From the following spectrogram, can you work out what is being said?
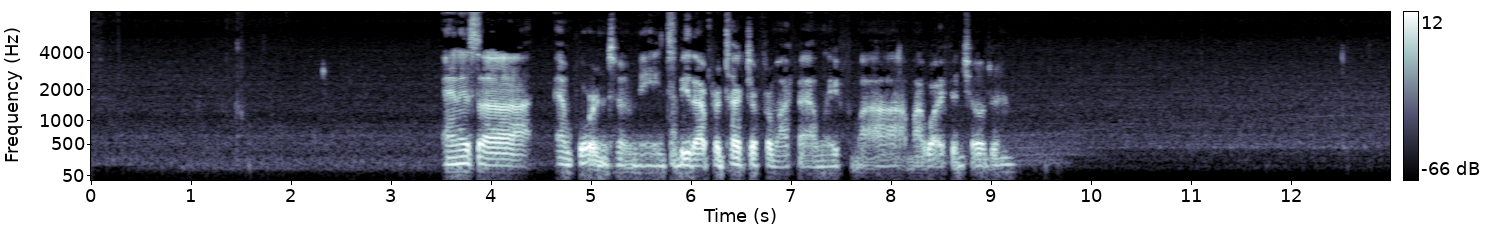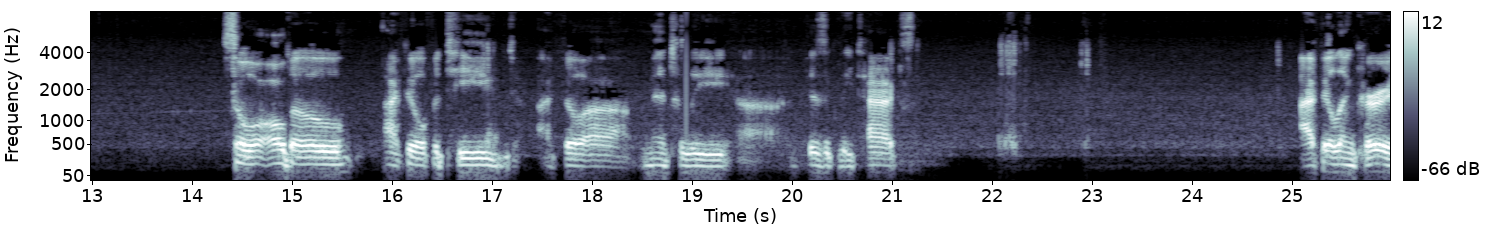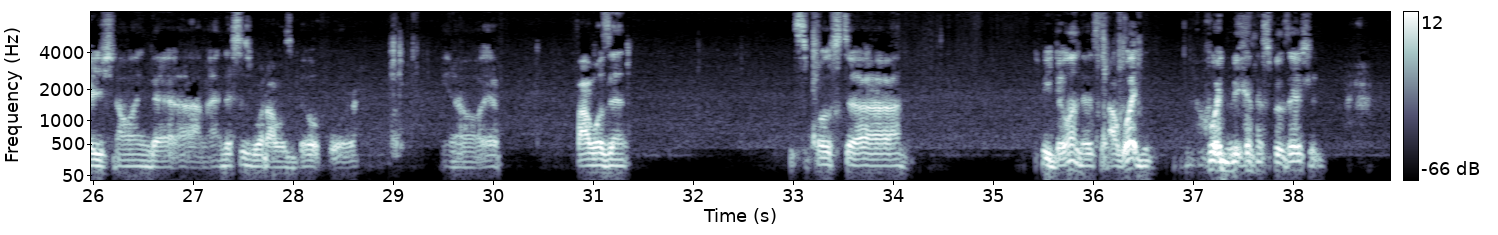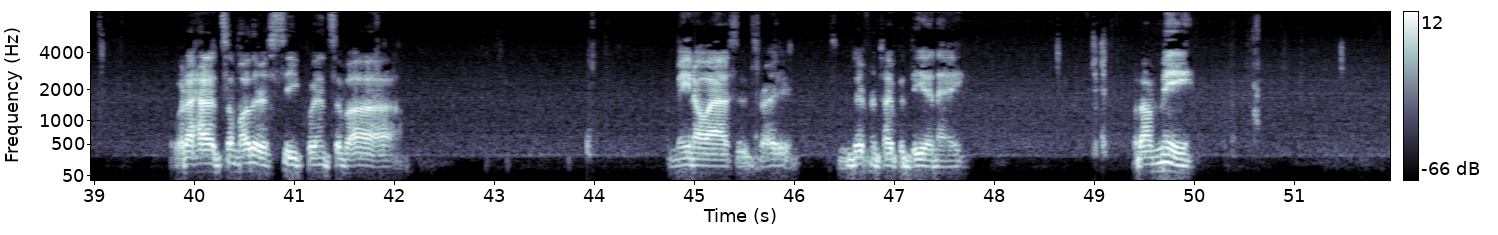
and it's uh important to me to be that protector for my family, for my uh, my wife and children. So although I feel fatigued, I feel uh, mentally, uh, physically taxed. I feel encouraged knowing that, uh, man, this is what I was built for. You know, if if I wasn't supposed to uh, be doing this, I wouldn't. I wouldn't be in this position. Would have had some other sequence of uh, amino acids, right? Some different type of DNA. But I'm me.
